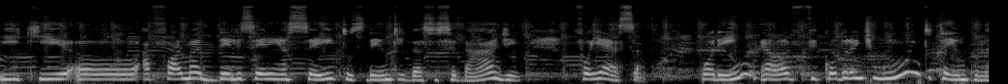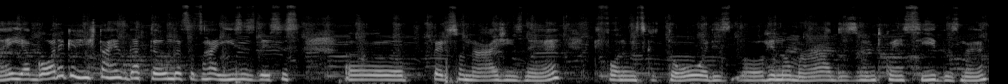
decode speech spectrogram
E que uh, a forma deles serem aceitos dentro da sociedade foi essa. Porém, ela ficou durante muito tempo, né? E agora que a gente está resgatando essas raízes desses uh, personagens, né? Que foram escritores uh, renomados, muito conhecidos, né?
